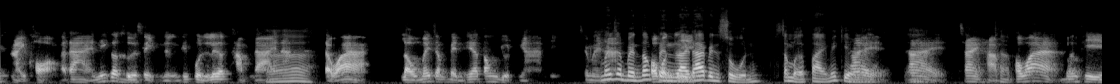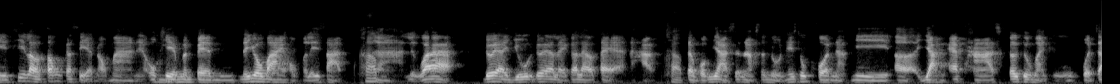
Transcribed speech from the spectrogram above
ฟ์ขายของก็ได้ นี่ก็คือสิ่งหนึ่งที่คุณเลือกทำได้นะอ่าแต่ว่า เราไม่จำเป็นที่จะต้องหยุดงานอีกใช่ไหมฮะไม่จำเป็นต้องพราะเป็นบทีรายได้เป็นศูนย์เสมอไปไม่เกี่ยวใช่เลยใช่ใช่ครับครับ เพราะว่าบางทีที่เราต้องเกษียณออกมาเนี่ยโอเคอืมมันเป็นนโยบายของบริษัทครับอ่าหรือว่าด้วยอายุด้วยอะไรก็แล้วแต่นะครับครับแต่ผมอยากสนับสนุนให้ทุกคนอะมีเอ่อยังแอดฮาร์ก็คือหมายถึงหัวใจ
